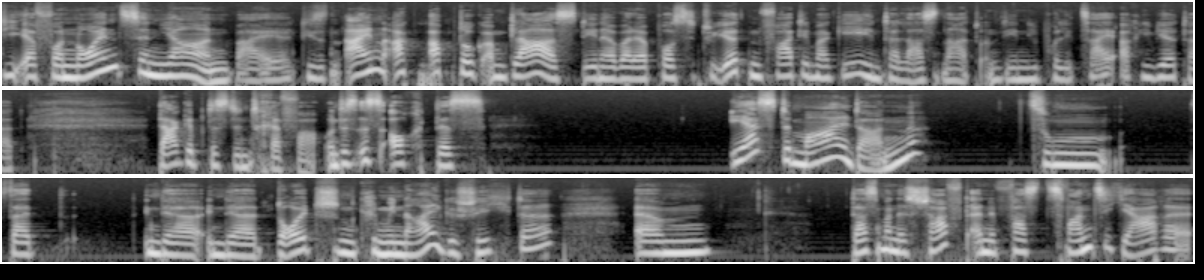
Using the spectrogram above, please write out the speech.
die er vor 19 Jahren bei diesem einen Abdruck am Glas, den er bei der Prostituierten Fatima G. hinterlassen hat und den die Polizei archiviert hat, da gibt es den Treffer. Und es ist auch das erste Mal dann zum, seit in der, in der deutschen Kriminalgeschichte, ähm, dass man es schafft, eine fast 20 Jahre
